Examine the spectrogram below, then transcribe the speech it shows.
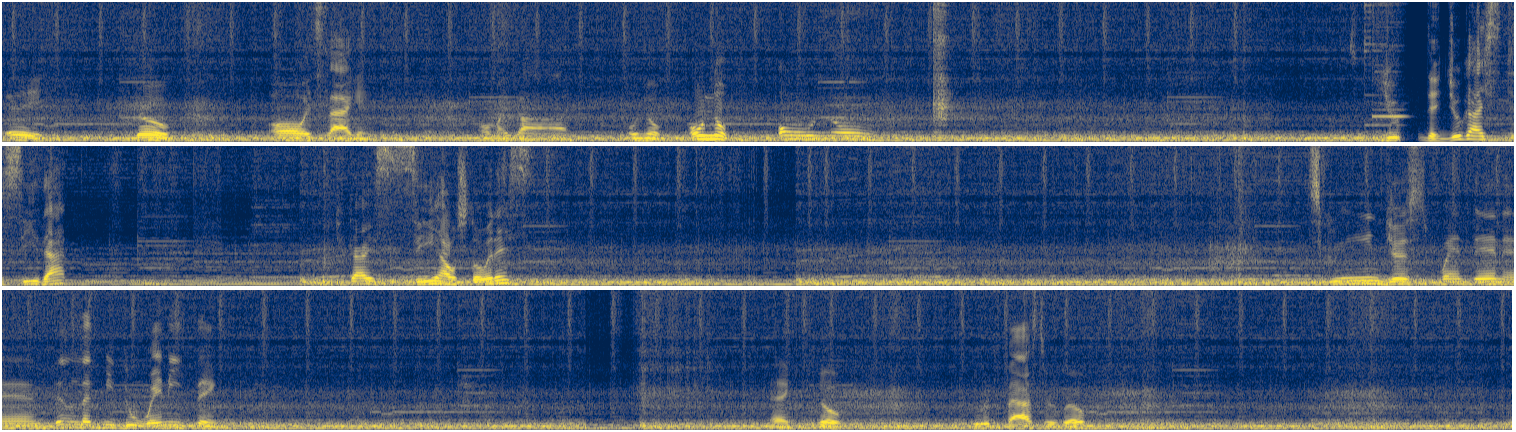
Hey, go. Oh, it's lagging. Oh my god. Oh no. Oh no. Oh no. You did you guys just see that? Did you guys see how slow it is? Screen just went in and didn't let me do anything. Hey, go. Do it faster, bro. Do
